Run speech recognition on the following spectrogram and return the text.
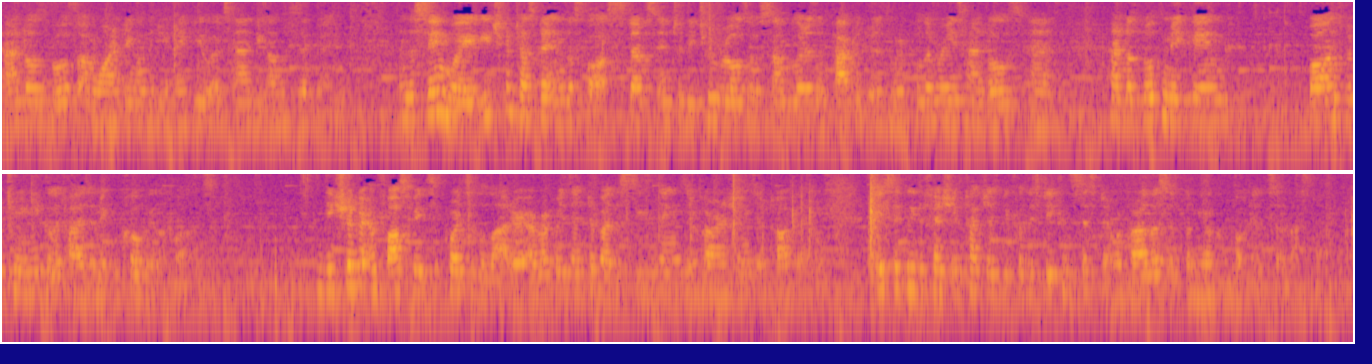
handles both unwinding of the DNA helix and the unzipping. In the same way, each contestant in the slot steps into the two roles of assemblers and packages where polymerase handles and handles both making bonds between nucleotides and making covalent bonds. The sugar and phosphate supports of the latter are represented by the seasonings or garnishings or toppings, basically the finishing touches because they stay consistent regardless if the meal components are messed up.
